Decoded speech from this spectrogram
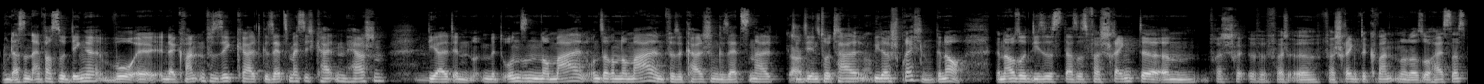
Und das sind einfach so Dinge, wo äh, in der Quantenphysik halt Gesetzmäßigkeiten herrschen, die halt in, mit unseren normalen, unseren normalen physikalischen Gesetzen halt Gar denen total haben. widersprechen. Genau. Genauso dieses, dass es verschränkte, ähm, verschr äh, versch äh, verschränkte Quanten oder so heißt das.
